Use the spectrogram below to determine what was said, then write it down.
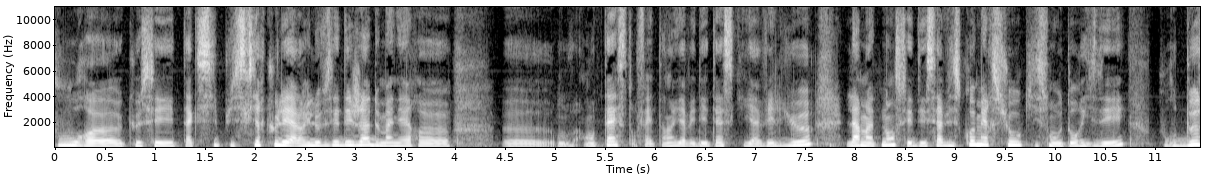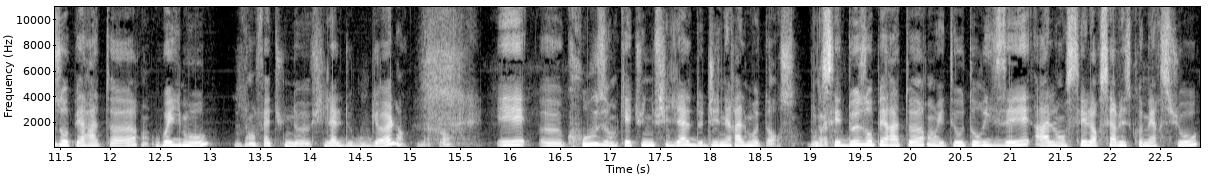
pour euh, que ces taxis puissent circuler. Alors, ils le faisaient déjà de manière euh, euh, en test en fait. Hein. Il y avait des tests qui avaient lieu. Là maintenant, c'est des services commerciaux qui sont autorisés pour deux opérateurs, Waymo, qui est en mhm. fait une filiale de Google, et euh, Cruise, qui est une filiale de General Motors. Donc ces deux opérateurs ont été autorisés à lancer leurs services commerciaux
